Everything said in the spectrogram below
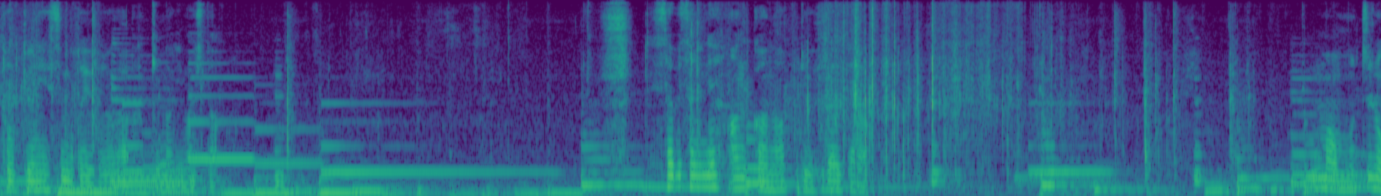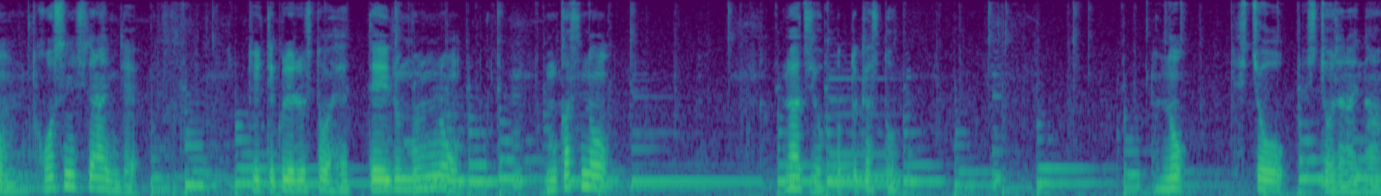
東京に住むということが決まりました。久々にねアンカーのアプリを開いたらまあもちろん更新してないんで聞いてくれる人は減っているものの昔のラジオポッドキャストの視聴視聴じゃないな。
